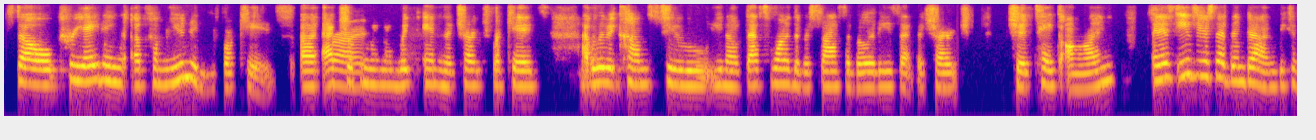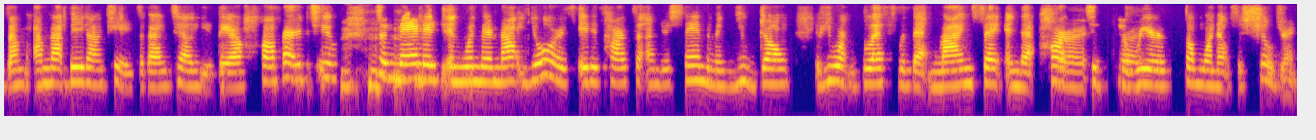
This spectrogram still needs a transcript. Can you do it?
So creating a community for kids, uh, actual right. community within the church for kids, I believe it comes to, you know, that's one of the responsibilities that the church should take on and it's easier said than done because I'm I'm not big on kids. I gotta tell you, they are hard to to manage, and when they're not yours, it is hard to understand them if you don't if you weren't blessed with that mindset and that heart right, to, to right. rear someone else's children.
